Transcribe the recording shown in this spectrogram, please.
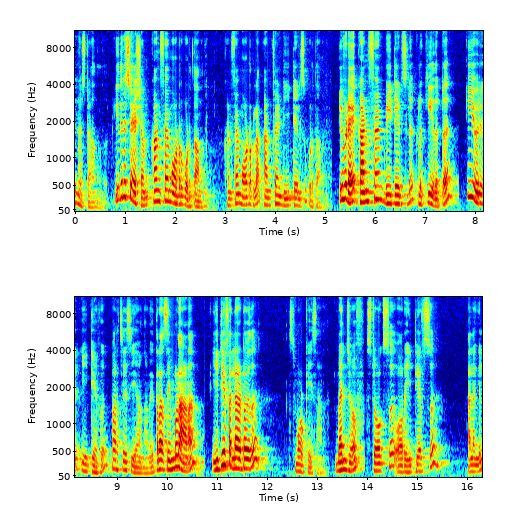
ഇൻവെസ്റ്റ് ആകുന്നത് ഇതിനുശേഷം കൺഫേം ഓർഡർ കൊടുത്താൽ മതി. കൺഫേം ഓർഡറല്ല കൺഫേം ഡീറ്റെയിൽസ് കൊടുത്താൽ മതി. ഇവിടെ കൺഫേം ഡീറ്റെയിൽസിൽ ക്ലിക്ക് ചെയ്തിട്ട് ഈ ഒരു ഇ ടി എഫ് പർച്ചേസ് ചെയ്യാവുന്നതാണ്. ഇത്ര സിമ്പിളാണ് ഇ ടി എഫ് അല്ല കേട്ടോ ഇത്. സ്മോൾ കേസാണ് bunch of stocks or E T Fs അല്ലെങ്കിൽ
